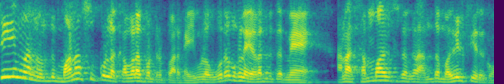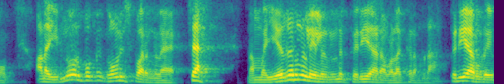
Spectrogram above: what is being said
சீமான் வந்து மனசுக்குள்ள கவலைப்பட்டிருப்பாருங்க. இவ்வளவு உறவுகளை இழந்துட்டோமே. ஆனா சம்பாதிச்சிட்டோங்கிற அந்த மகிழ்ச்சி இருக்கும். ஆனா இன்னொரு பக்கம் கவனிச்சு பாருங்களேன். சே நம்ம எதிர்நிலையில நின்று பெரியாரை வளர்க்குறோம்டா. பெரியாருடைய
